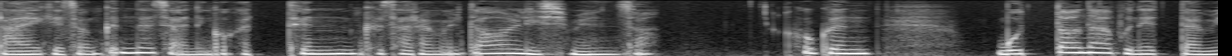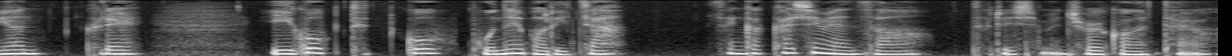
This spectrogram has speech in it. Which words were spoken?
나에게선 끝나지 않은 것 같은 그 사람을 떠올리시면서 혹은 못 떠나 보냈다면 그래 이 곡 듣고 보내버리자 생각하시면서 들으시면 좋을 것 같아요.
